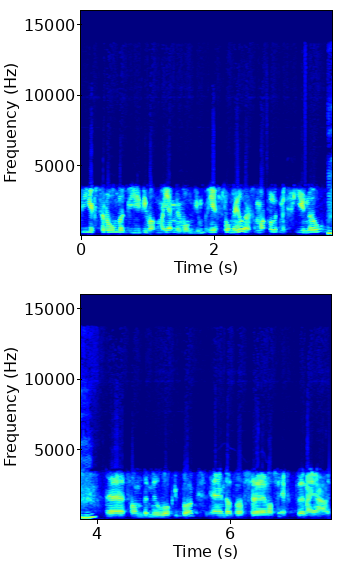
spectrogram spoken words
die eerste ronde, die, die wat Miami won, die eerste ronde heel erg gemakkelijk met 4-0 mm -hmm. uh, van de Milwaukee Bucks. En dat was, uh, was echt, uh, nou ja,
